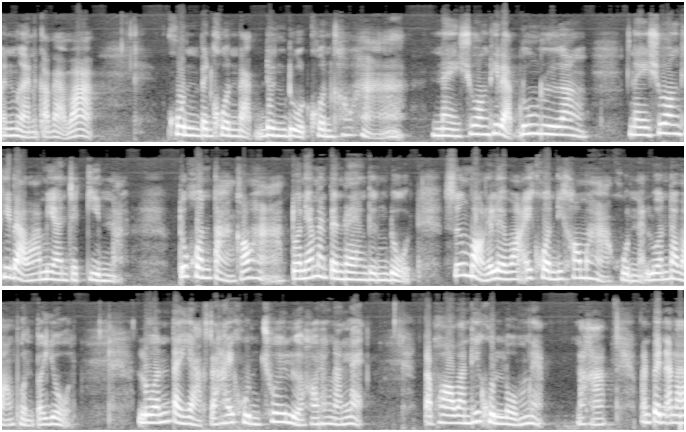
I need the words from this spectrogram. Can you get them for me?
มือนเหมือนกับแบบว่า คุณเป็นคนแบบดึงดูดคนเข้าหา ในช่วงที่แบบรุ่งเรือง ในช่วงที่แบบว่ามีอันจะกินน่ะ ทุกคนต่างเข้าหา ตัวนี้มันเป็นแรงดึงดูด ซึ่งบอกได้เลยว่าไอ้คนที่เข้ามาหาคุณน่ะล้วนแต่หวังผลประโยชน์ ล้วนแต่อยากจะให้คุณช่วยเหลือเขาทั้งนั้นแหละ แต่พอวันที่คุณล้มเนี่ยนะคะ มันเป็นอะไร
